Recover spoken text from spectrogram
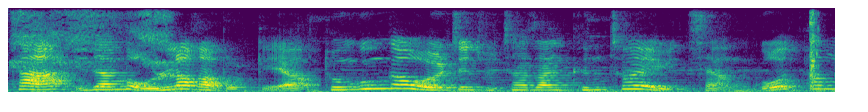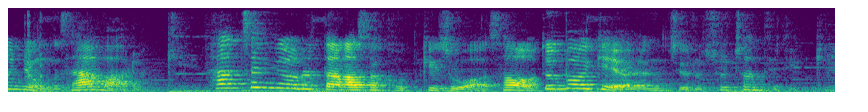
자, 이제 한번 올라가 볼게요. 동궁과 월지 주차장 근처에 위치한 곳 황룡사 마르키. 산책로를 따라서 걷기 좋아서 뚜벅이 여행지로 추천드릴게요.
